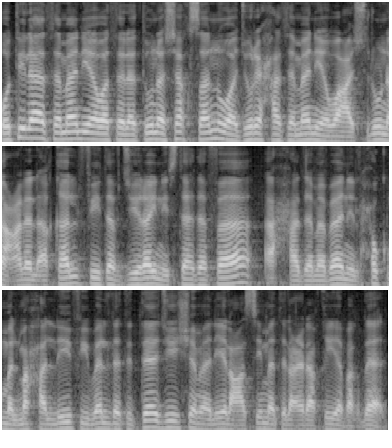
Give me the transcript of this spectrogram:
قتل 38 شخصا وجرح 28 على الأقل في تفجيرين استهدفا أحد مباني الحكم المحلي في بلدة التاجي شمالي العاصمة العراقية بغداد.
